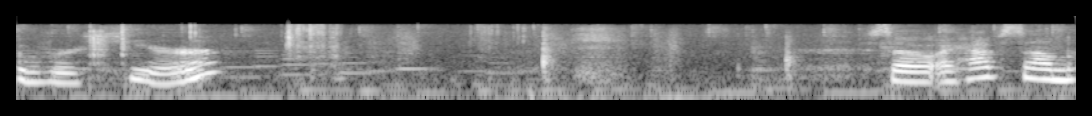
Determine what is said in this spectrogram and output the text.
over here So I have some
